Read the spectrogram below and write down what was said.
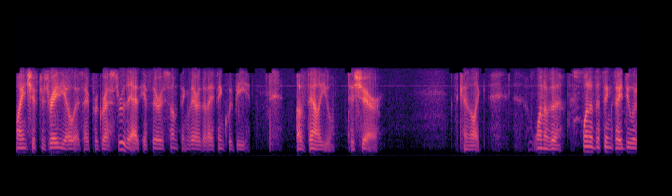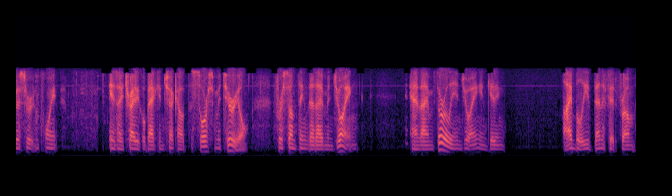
Mind Shifters Radio as I progress through that if there is something there that I think would be of value to share. It's kind of like one of the one of the things I do at a certain point is I try to go back and check out the source material for something that I'm enjoying and I'm thoroughly enjoying and getting I believe benefit from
